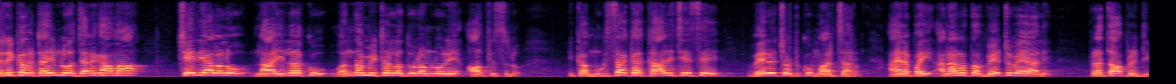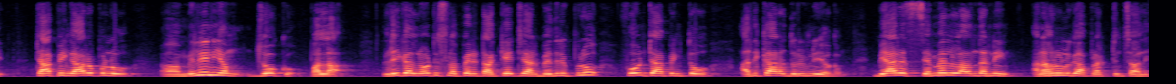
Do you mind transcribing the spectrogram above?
ఎన్నికల టైంలో జనగామ చేర్యాలలో నా ఇళ్ళకు వంద మీటర్ల దూరంలోనే ఆఫీసులు. ఇక ముగిశాక ఖాళీ చేసే వేరే చోటుకు మార్చారు. ఆయనపై అనర్హత వేటు వేయాలి. ప్రతాప్ రెడ్డి. ట్యాపింగ్ ఆరోపణలు మిలీనియం జోకు పల్లా. లీగల్ నోటీసుల పేరిట కేటీఆర్ బెదిరింపులు ఫోన్ ట్యాపింగ్తో అధికార దుర్వినియోగం. బీఆర్ఎస్ ఎమ్మెల్యేలందరినీ అనర్హులుగా ప్రకటించాలి.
